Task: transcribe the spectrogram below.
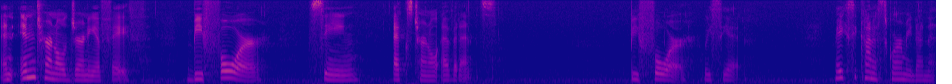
an internal journey of faith before seeing external evidence. Before we see it. Makes you kind of squirmy, doesn't it?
